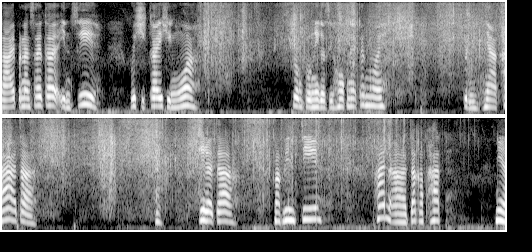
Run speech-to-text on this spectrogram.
หลายปนนันใส่แต่อินทรีย์ปุ๋ยขี้ไก่ขี้งัวช่วงตรงนี้ก็สิหกเนี่ยจังหน่อยเป็นหญ้าค่าจ้านี่แหละจ้าหมักลินจีพันอ่าจักรพรรดิ เนี่ย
